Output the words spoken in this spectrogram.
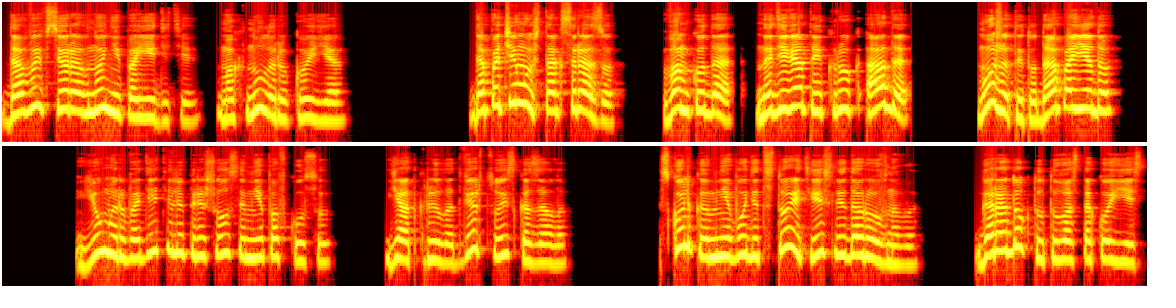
«Да вы все равно не поедете», — махнула рукой я. «Да почему ж так сразу? Вам куда? На девятый круг ада? Может, и туда поеду?» Юмор водителя пришелся мне по вкусу. Я открыла дверцу и сказала. «Сколько мне будет стоить, если до Ровного? Городок тут у вас такой есть,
